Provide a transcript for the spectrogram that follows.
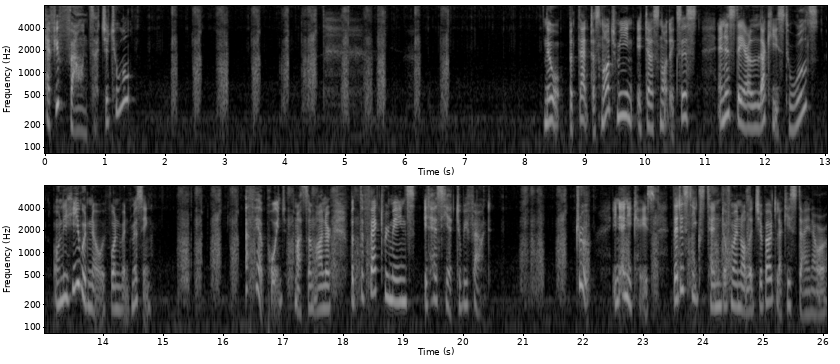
Have you found such a tool? No, but that does not mean it does not exist. And as they are Lucky's tools, only he would know if one went missing. Fair point, Master Maler, but the fact remains it has yet to be found. True. In any case, that is the extent of my knowledge about Lucky Steinauer,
